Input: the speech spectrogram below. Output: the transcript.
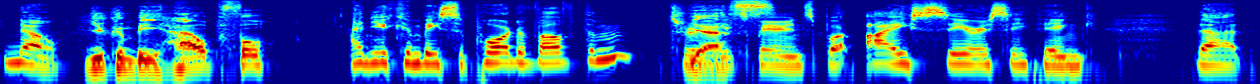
No. You can be helpful. And you can be supportive of them through the experience. But I seriously think that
